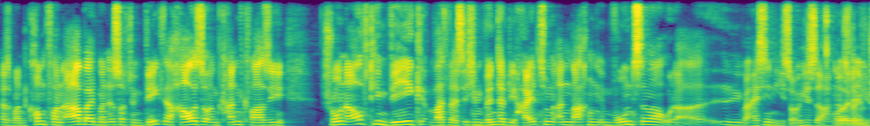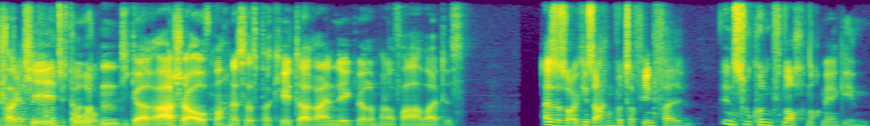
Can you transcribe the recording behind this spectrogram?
also man kommt von Arbeit, man ist auf dem Weg nach Hause und kann quasi schon auf dem Weg, was weiß ich, im Winter die Heizung anmachen im Wohnzimmer oder äh, weiß ich nicht, solche Sachen. Oder dem Paketboten die Garage aufmachen, dass das Paket da reinlegt, während man auf der Arbeit ist. Also solche Sachen wird es auf jeden Fall in Zukunft noch, noch mehr geben.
